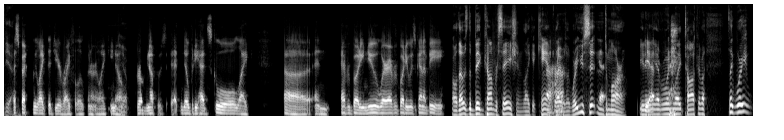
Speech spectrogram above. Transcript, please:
Yeah. especially like the deer rifle opener like you know Yep. growing up it was eh, nobody had school like uh and everybody knew where everybody was going to be Oh, that was the big conversation, like at camp, right? It Uh-huh. was like, where are you sitting Yeah. tomorrow? You know, Yeah. everyone like talking about. It's like where you.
